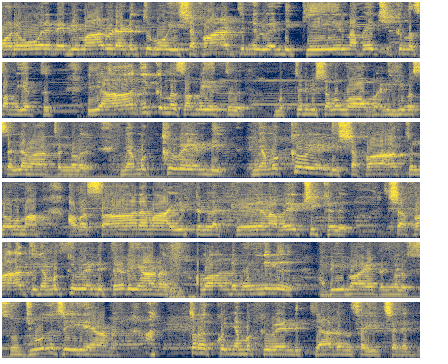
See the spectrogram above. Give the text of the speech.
ഓരോരോ നബിമാരുടെ അടുത്ത് പോയി ഷഫായത്തിന് വേണ്ടി കേണപേക്ഷിക്കുന്ന സമയത്ത് യാചിക്കുന്ന സമയത്ത് മുത്തനബി സല്ലല്ലാഹു അലൈഹി വസല്ലമ തങ്ങൾ നമുക്ക് വേണ്ടി നമുക്ക് വേണ്ടി ഷഫാഅത്തുലോമ അവസാനമായിട്ടുള്ള കേണപേക്ഷിക്കൽ ഷഫാഅത്ത് നമുക്ക് വേണ്ടി തേടിയാണ്. അള്ളാഹിന്റെ മുന്നിൽ ഹബീബായ നിങ്ങൾ സുജൂത് ചെയ്യുകയാണ്. അത്രക്കും നമുക്ക് വേണ്ടി ത്യാഗം സഹിച്ച നബി.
